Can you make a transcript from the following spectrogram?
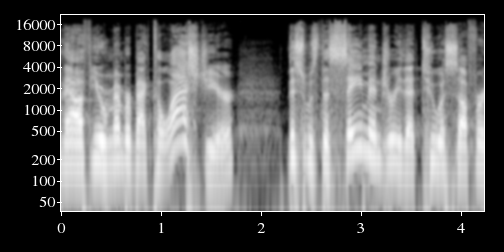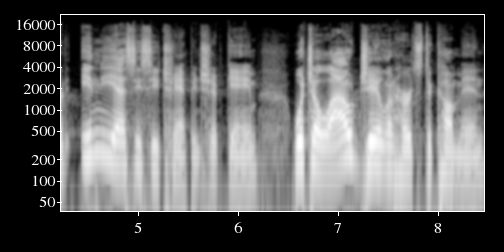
Now, if you remember back to last year, this was the same injury that Tua suffered in the SEC championship game, which allowed Jalen Hurts to come in,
